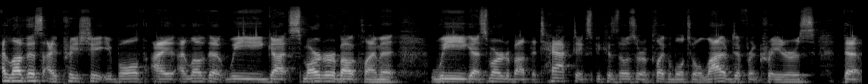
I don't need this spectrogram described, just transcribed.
I love this. I appreciate you both. I, I, love that we got smarter about climate. We got smarter about the tactics because those are applicable to a lot of different creators that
